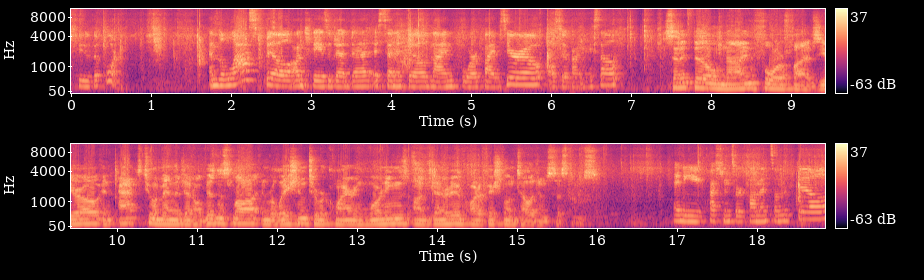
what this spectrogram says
to the floor. And the last bill on today's agenda is Senate Bill 9450, also by myself. Senate Bill 9450, an act to amend the general business law in relation to requiring warnings on generative artificial intelligence systems. Any questions or comments on the bill?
